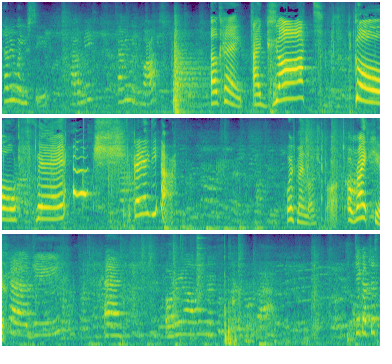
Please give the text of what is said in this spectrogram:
Tell me what you see. Tell me, tell me what you watch. Okay, I got Where's my lunchbox? Oh, right here. I'm just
